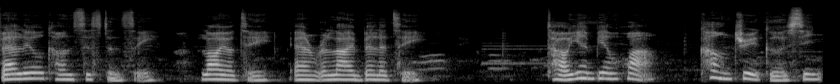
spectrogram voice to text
（value consistency, loyalty and reliability）。讨厌变化，抗拒革新，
